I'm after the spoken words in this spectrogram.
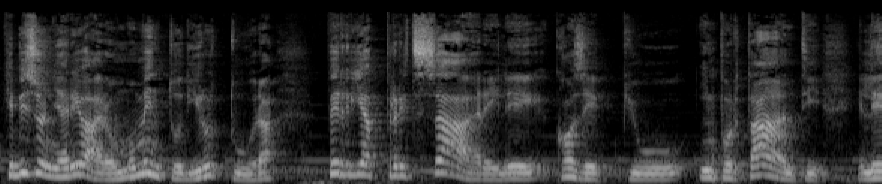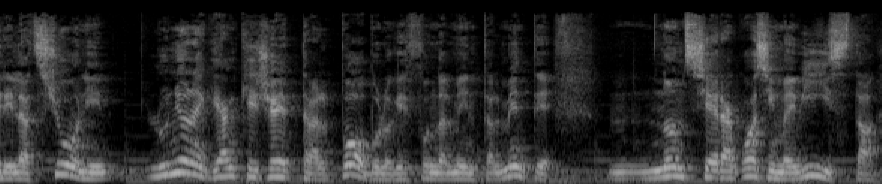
che bisogna arrivare a un momento di rottura per riapprezzare le cose più importanti, le relazioni, l'unione che anche c'è tra il popolo che fondamentalmente non si era quasi mai vista.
